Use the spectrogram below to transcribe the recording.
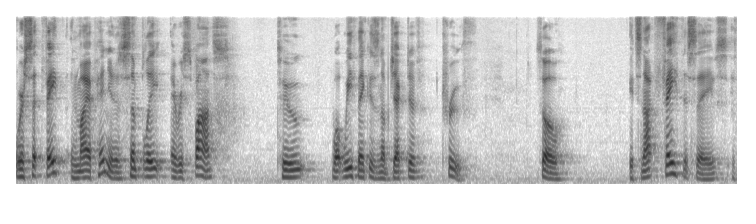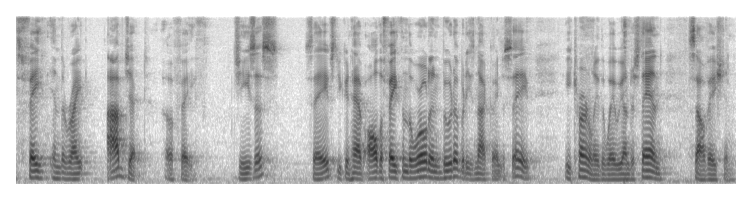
where faith, in my opinion, is simply a response to what we think is an objective truth. So it's not faith that saves, it's faith in the right object of faith. Jesus saves. You can have all the faith in the world in Buddha, but he's not going to save eternally the way we understand salvation.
